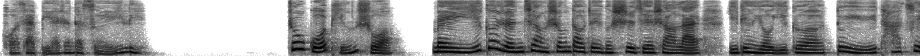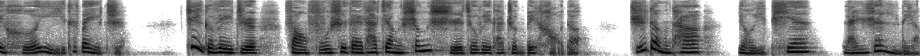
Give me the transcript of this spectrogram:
活在别人的嘴里。周国平说：“每一个人降生到这个世界上来，一定有一个对于他最合宜的位置。”这个位置仿佛是在他降生时就为他准备好的，只等他有一天来认领。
